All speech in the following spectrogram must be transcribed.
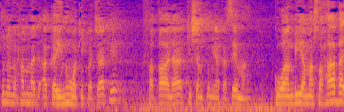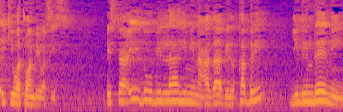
توم محمد أكينو كتوشاك فقال كشم توم يكسيما كوانبيا ما صحابة إكي واتوانبي وسيس استعيذوا بالله من عذاب القبر jilindeni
